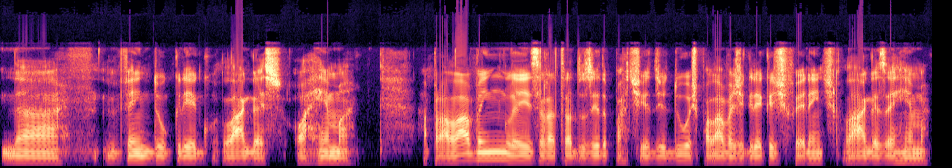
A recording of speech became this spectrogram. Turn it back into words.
da, vem do grego lagas ou rema. A palavra em inglês ela é traduzida a partir de duas palavras gregas diferentes, lagas e rema.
